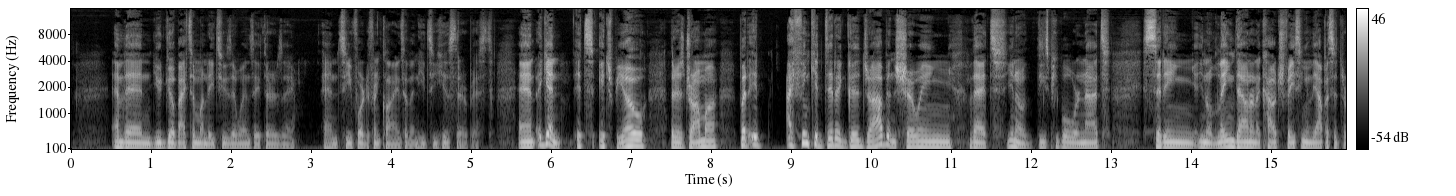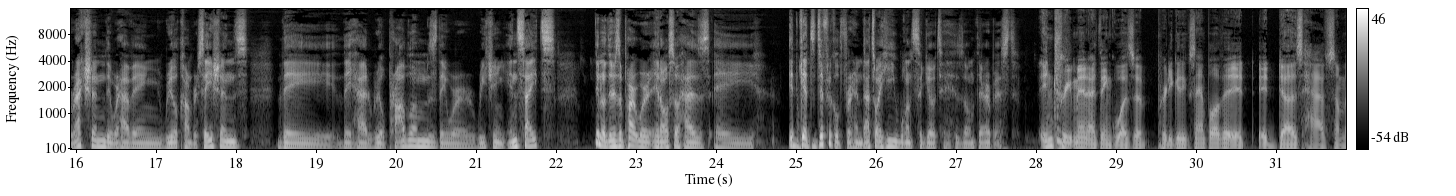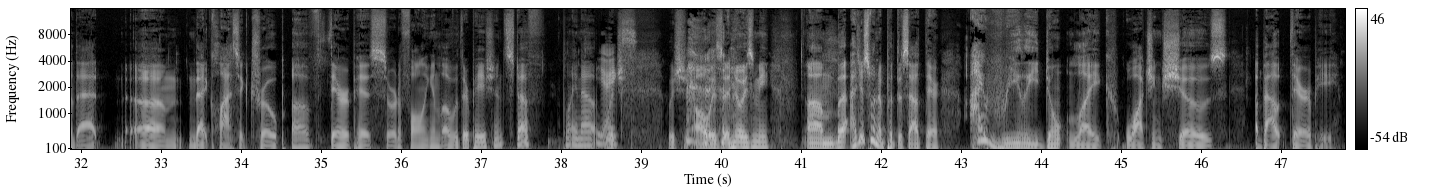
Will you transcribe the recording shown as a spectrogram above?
and then you'd go back to Monday, Tuesday, Wednesday, Thursday, and see four different clients, and then he'd see his therapist. And again, it's HBO. There's drama, but it. I think it did a good job in showing that you know these people were not sitting, you know, laying down on a couch facing in the opposite direction. They were having real conversations. They they had real problems. They were reaching insights. You know, there's a part where it also has a. It gets difficult for him. That's why he wants to go to his own therapist. in treatment i think was a pretty good example of it it it does have some of that um that classic trope of therapists sort of falling in love with their patients stuff playing out which Yikes. which always annoys me. Um but i just want to put this out there. I really don't like watching shows about therapy.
